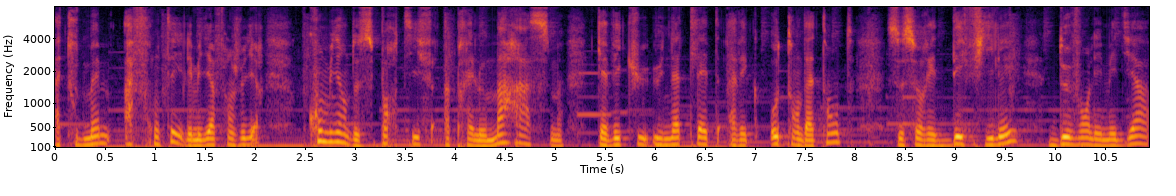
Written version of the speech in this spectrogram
a tout de même affronté les médias. Enfin je veux dire, combien de sportifs après le marasme qu'a vécu une athlète avec autant d'attentes se seraient défilés devant les médias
